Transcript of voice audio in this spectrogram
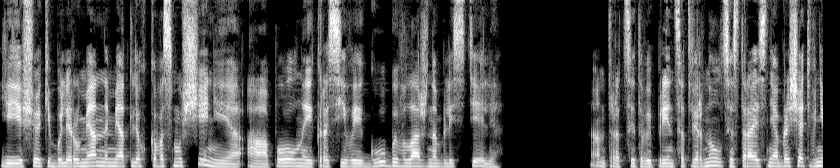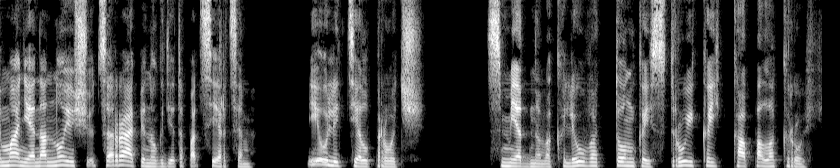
Ее щеки были румяными от легкого смущения, а полные красивые губы влажно блестели. Антрацитовый принц отвернулся, стараясь не обращать внимания на ноющую царапину где-то под сердцем, и улетел прочь. С медного клюва тонкой струйкой капала кровь.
